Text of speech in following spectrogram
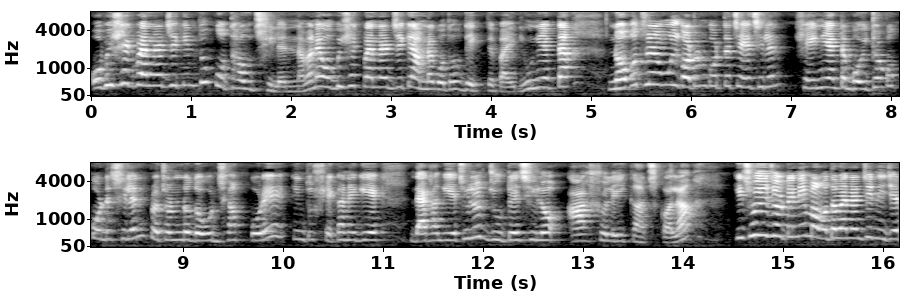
অভিষেক ব্যানার্জি কিন্তু কোথাও ছিলেন না। মানে অভিষেক ব্যানার্জিকে আমরা কোথাও দেখতে পাইনি। উনি একটা নবতৃণমূল গঠন করতে চেয়েছিলেন, সেই নিয়ে একটা বৈঠকও করেছিলেন, প্রচণ্ড দৌড়ঝাঁপ করে কিন্তু সেখানে গিয়ে দেখা গিয়েছিল, জুটে ছিল আসলেই কাঁচকলা। কিছুই জোটেনি, মমতা ব্যানার্জি নিজের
